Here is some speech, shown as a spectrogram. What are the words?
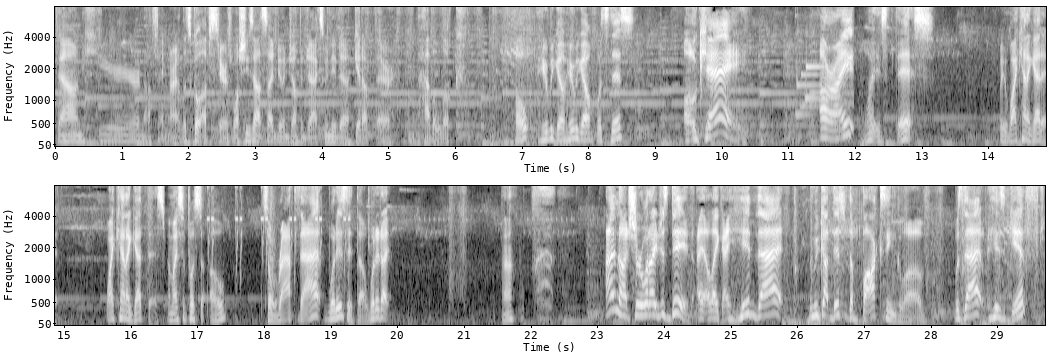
down here. Nothing. All right, let's go upstairs. While she's outside doing jumping jacks, we need to get up there and have a look. Oh, here we go. Here we go. What's this? Okay. All right. What is this? Wait, why can't I get it? Why can't I get this? Am I supposed to? Oh, so wrap that? What is it though? What did I? Huh? I'm not sure what I just did. I like I hid that. Then we got this with the boxing glove. Was that his gift?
